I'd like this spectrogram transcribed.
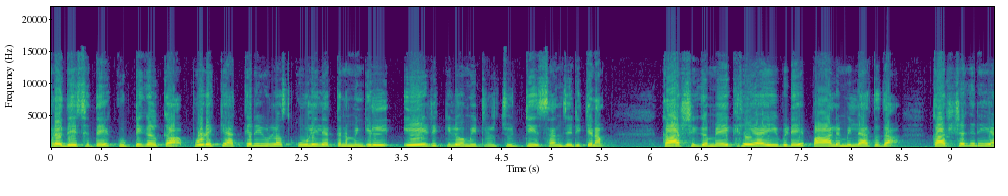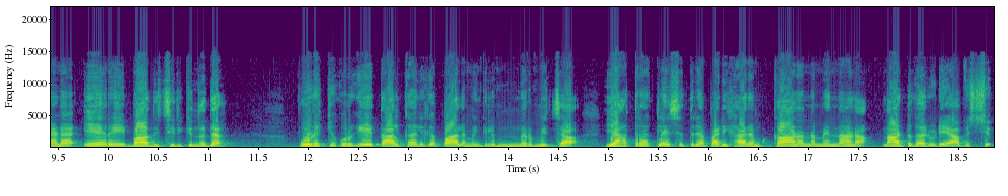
പ്രദേശത്തെ കുട്ടികൾക്ക് പുഴയ്ക്ക് അക്കരെയുള്ള സ്കൂളിൽ എത്തണമെങ്കിൽ ഏഴ് കിലോമീറ്റർ ചുറ്റി സഞ്ചരിക്കണം. കാർഷിക മേഖലയായ ഇവിടെ പാലമില്ലാത്തത് കർഷകരെയാണ് ഏറെ ബാധിച്ചിരിക്കുന്നത്. പുഴയ്ക്കു കുറുകെ താൽക്കാലിക പാലമെങ്കിലും നിർമ്മിച്ച യാത്രാക്ലേശത്തിന് പരിഹാരം കാണണമെന്നാണ് നാട്ടുകാരുടെ ആവശ്യം.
